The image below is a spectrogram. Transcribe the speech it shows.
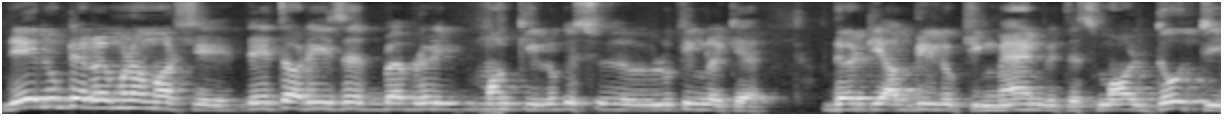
They looked at Ramana Maharshi. They thought he's a bloody monkey look, uh, looking like a dirty, ugly looking man with a small dhoti.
